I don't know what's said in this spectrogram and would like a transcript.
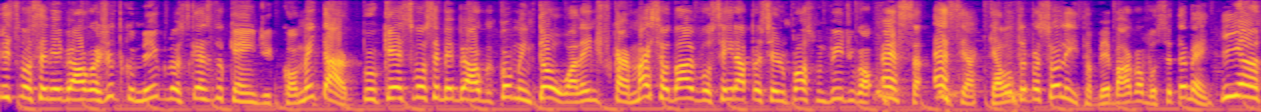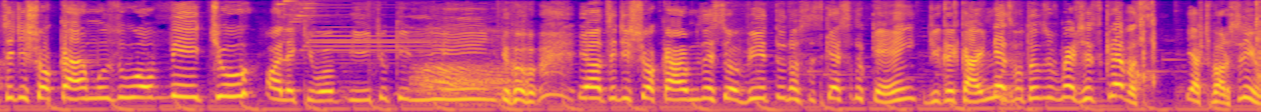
E se você beber água junto comigo, não esqueça do quem? De comentar. Porque se você beber água e comentou, além de ficar mais saudável, você irá aparecer no próximo vídeo igual essa, essa é aquela outra pessoa ali. Então beba água você também. E antes de chocarmos o ovítio, olha aqui o ovítio, que lindo. E antes de chocarmos esse ovito, não se esqueça do que, hein? De clicar nesse botão do vermelho, inscreva-se e ativar o sininho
